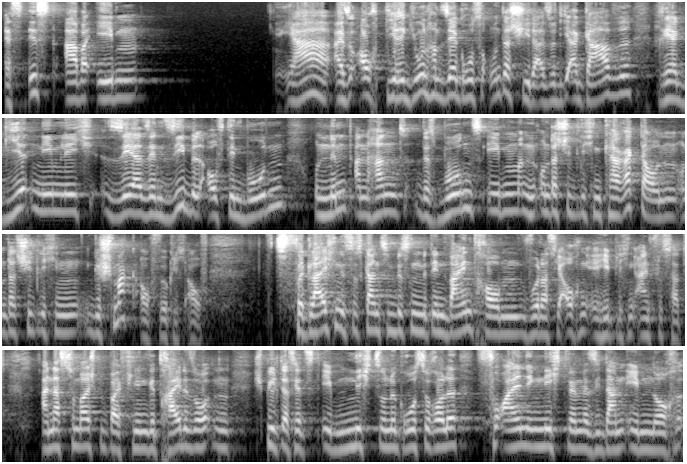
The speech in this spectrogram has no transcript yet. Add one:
Es ist aber eben ja, also auch die Regionen haben sehr große Unterschiede. Also die Agave reagiert nämlich sehr sensibel auf den Boden und nimmt anhand des Bodens eben einen unterschiedlichen Charakter und einen unterschiedlichen Geschmack auch wirklich auf. Zu vergleichen ist das Ganze ein bisschen mit den Weintrauben, wo das ja auch einen erheblichen Einfluss hat. Anders zum Beispiel bei vielen Getreidesorten spielt das jetzt eben nicht so eine große Rolle. Vor allen Dingen nicht, wenn wir sie dann eben noch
